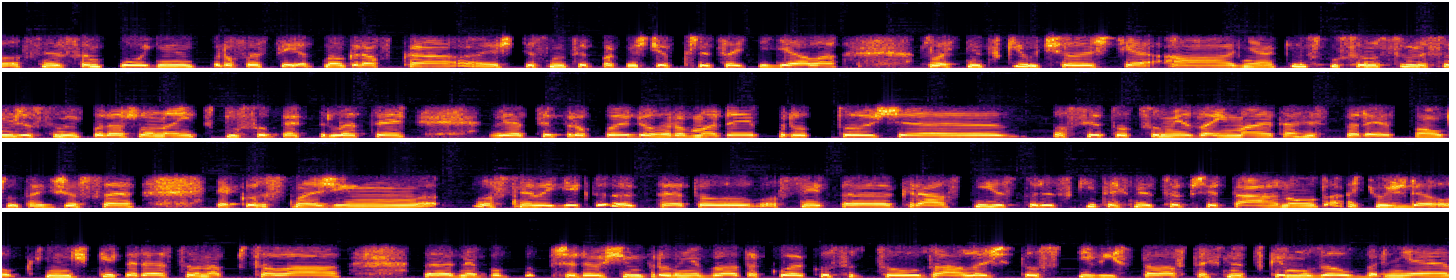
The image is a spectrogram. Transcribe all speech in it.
vlastně jsem původní profesí etnografka a ještě jsem si pak ještě v 30 dělala z letnické učiliště a nějakým způsobem si myslím, že se mi podařilo najít způsob, jak tyhle ty věci propojit dohromady, protože vlastně to, co mě zajímá, je ta historie smaltu. Takže se jako snažím vlastně lidi k této vlastně krásné historické technice přitáhnout, ať už jde o knížky, které jsem napsala, eh, nebo především pro mě byla takovou jako srdcovou záležitostí výstava v Technickém muzeu v Brně.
